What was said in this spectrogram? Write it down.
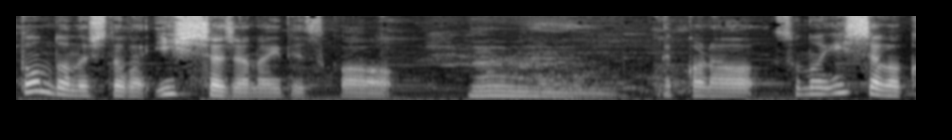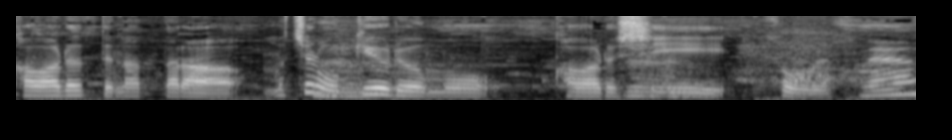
とんどの人が一社じゃないですか。うん。だからその一社が変わるってなったらもちろんお給料も変わるし、そうですね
